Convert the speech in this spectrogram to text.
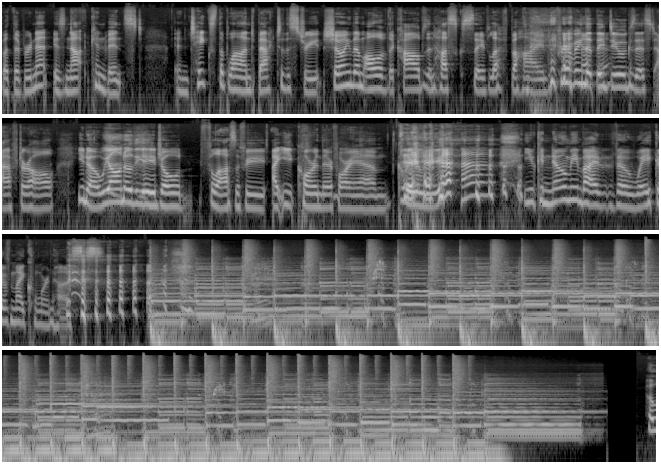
but the brunette is not convinced and takes the blonde back to the street, showing them all of the cobs and husks they've left behind, proving that they do exist after all. You know, we all know the age old philosophy I eat corn, therefore I am. Clearly. you can know me by the wake of my corn husks.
